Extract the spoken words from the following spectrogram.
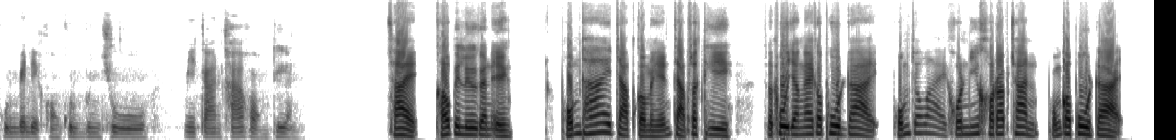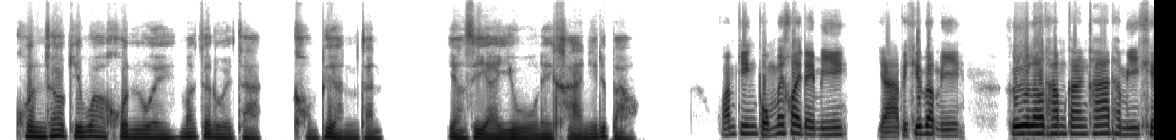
คุณเป็นเด็กของคุณบุญชู มีการค้าของเถื่อน ใช่เขาไปลือกันเอง ผมท้าให้จับก็ไม่เห็นจับสักที จะพูดยังไงก็พูดได้ ผมจะว่าไอ้คนนี้คอร์รัปชันผมก็พูดได้ คนชอบคิดว่าคนรวยมักจะรวยจากของเถื่อนกัน อย่างเสียอยู่ในขายนี้หรือเปล่า ความจริงผมไม่ค่อยได้มี อย่าไปคิดว่ามี คือเราทำการค้าถ้ามีเคร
